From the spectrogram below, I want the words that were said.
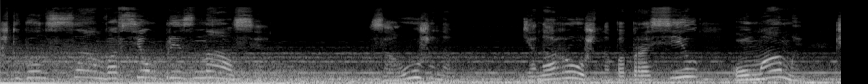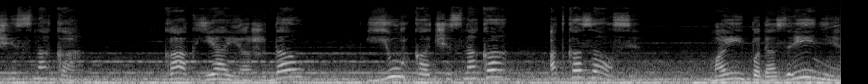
чтобы он сам во всем признался. За ужином я нарочно попросил у мамы чеснока. Как я и ожидал, Юрка от чеснока отказался. Мои подозрения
